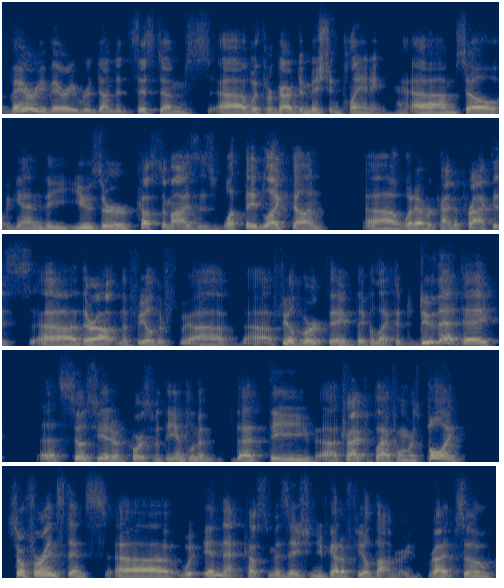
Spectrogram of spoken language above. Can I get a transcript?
very, very redundant systems uh, with regard to mission planning. Um, so again, the user customizes what they'd like done, whatever kind of practice they're out in the field or field work they've, they've elected to do that day. That's associated, of course, with the implement that the uh, tractor platform is pulling. So, for instance, uh, in that customization, you've got a field boundary, right? So,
